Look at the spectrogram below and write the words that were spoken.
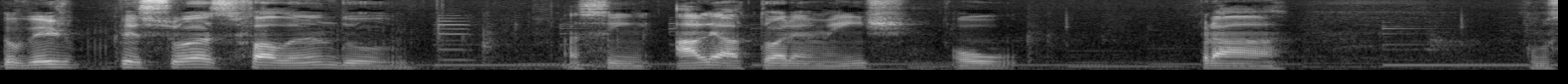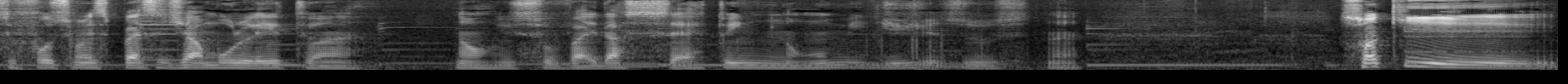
eu vejo pessoas falando assim aleatoriamente ou para como se fosse uma espécie de amuleto, né? Não, isso vai dar certo em nome de Jesus, né? Só que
